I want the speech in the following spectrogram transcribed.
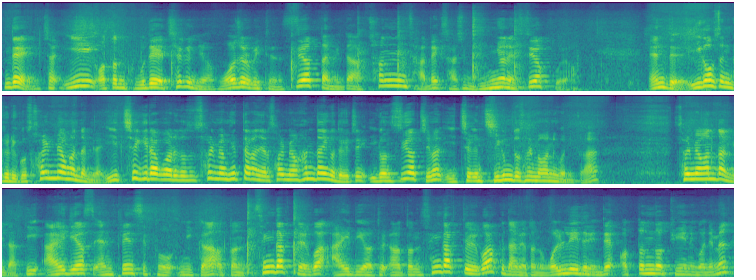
근데 자, 이 어떤 고대의 책은요, written 쓰였답니다. 1446년에 쓰였고요. and 이것은 그리고 설명한답니다. 이 책이라고 하는 것은 설명했다가 아니라 설명한다는 거 되겠지? 이건 쓰였지만 이 책은 지금도 설명하는 거니까. 설명한답니다. The ideas and principle니까 어떤 생각들과 아이디어들, 어떤 생각들과 그 다음에 어떤 원리들인데 어떤 것 뒤에 있는 거냐면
